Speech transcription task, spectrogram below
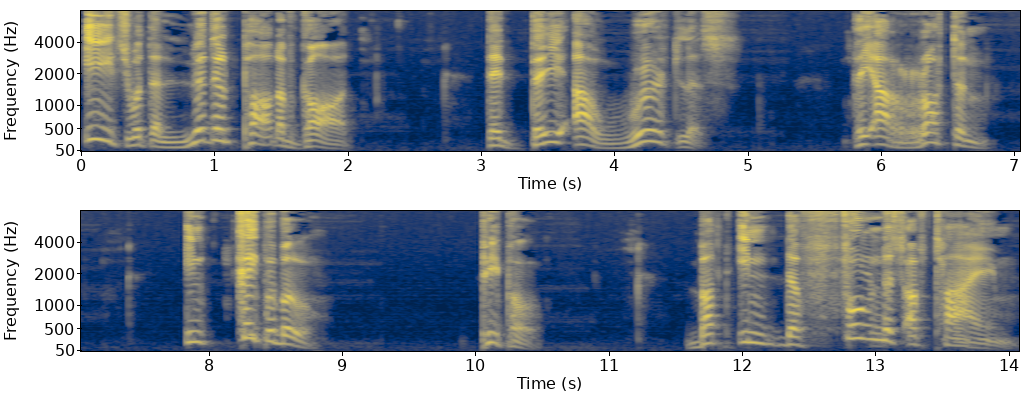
each with a little part of God, that they are worthless, they are rotten, incapable people. But in the fullness of time,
